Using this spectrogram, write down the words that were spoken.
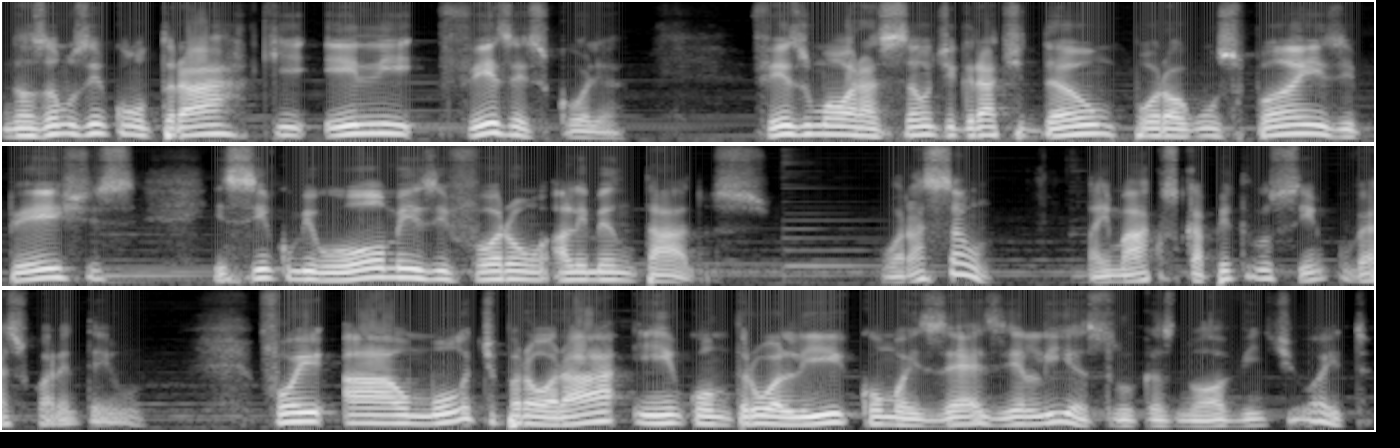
nós vamos encontrar que ele fez a escolha, fez uma oração de gratidão por alguns pães e peixes e cinco mil homens e foram alimentados. Oração, lá em Marcos capítulo 5, verso 41. Foi ao monte para orar e encontrou ali com Moisés e Elias, Lucas 9, 28.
